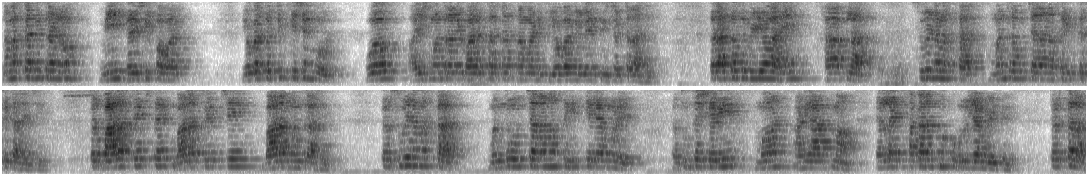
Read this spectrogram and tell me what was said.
नमस्कार मित्रांनो मी Dhairyasheel Pawar yoga certification board व आयुष मंत्रालय भारत सरकार प्रमाणित योगा वेलनेस इन्स्ट्रक्टर आहे. तर आजचा जो व्हिडिओ आहे हा आपला सूर्यनमस्कार मंत्र उच्चारणासहित कसे करायचे? तर बारा स्टेप्स आहेत बारा स्टेपचे बारा मंत्र आहेत. तर सूर्यनमस्कार मंत्र उच्चारणासहित केल्यामुळे तुमचं शरीर मन आणि आत्मा यांना एक सकारात्मक ऊर्जा मिळते. तर चला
